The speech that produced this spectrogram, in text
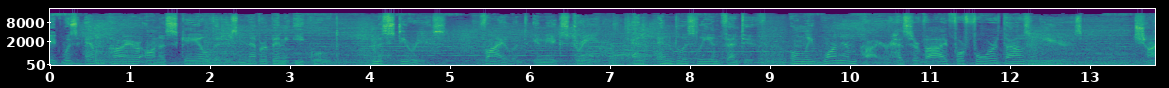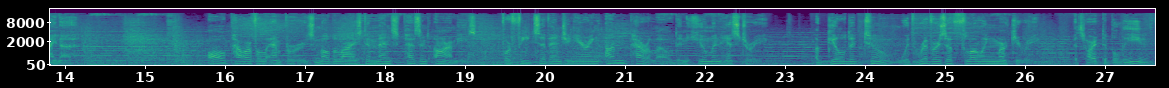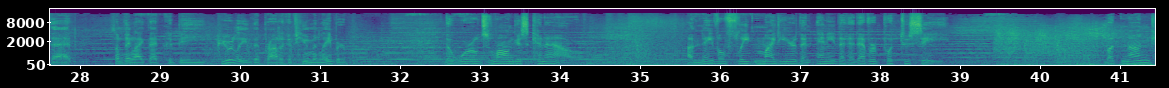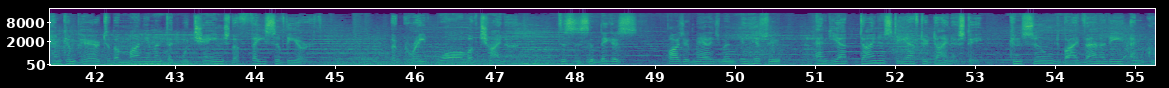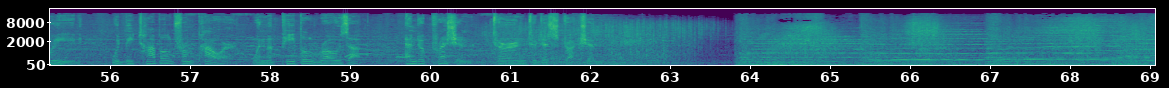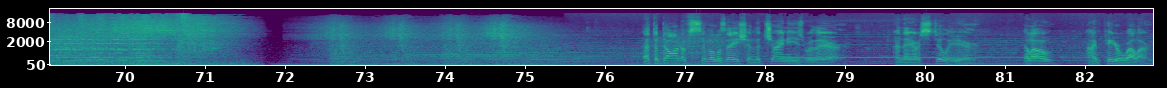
It was empire on a scale that has never been equaled. Mysterious, violent in the extreme, and endlessly inventive. Only one empire has survived for 4,000 years, China. All-powerful emperors mobilized immense peasant armies for feats of engineering unparalleled in human history. A gilded tomb with rivers of flowing mercury. It's hard to believe that Something like that could be purely the product of human labor. The world's longest canal. A naval fleet mightier than any that had ever put to sea. But none can compare to the monument that would change the face of the earth. The Great Wall of China. This is the biggest project management in history. And yet, dynasty after dynasty, consumed by vanity and greed, would be toppled from power when the people rose up and oppression turned to destruction. At the dawn of civilization, the Chinese were there, and they are still here. Hello, I'm Peter Weller.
